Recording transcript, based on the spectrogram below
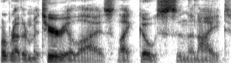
but rather materialize like ghosts in the night.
